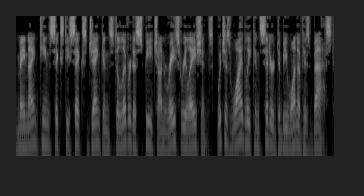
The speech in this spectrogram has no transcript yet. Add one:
May 1966 Jenkins delivered a speech on race relations, which is widely considered to be one of his best.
